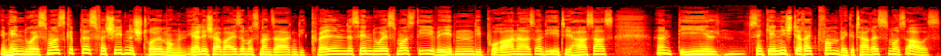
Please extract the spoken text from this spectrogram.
Im Hinduismus gibt es verschiedene Strömungen. Ehrlicherweise muss man sagen, die Quellen des Hinduismus, die Veden, die Puranas und die Itihasas, die sind, gehen nicht direkt vom Vegetarismus aus.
